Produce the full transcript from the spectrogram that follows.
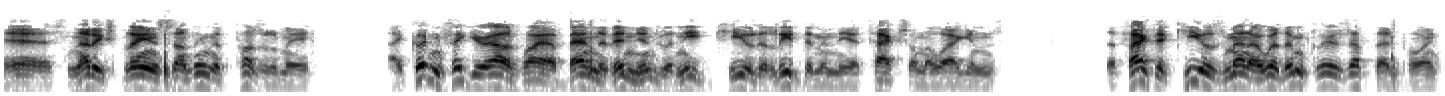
Yes, and that explains something that puzzled me. I couldn't figure out why a band of Indians would need Keel to lead them in the attacks on the wagons. The fact that Keel's men are with them clears up that point.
